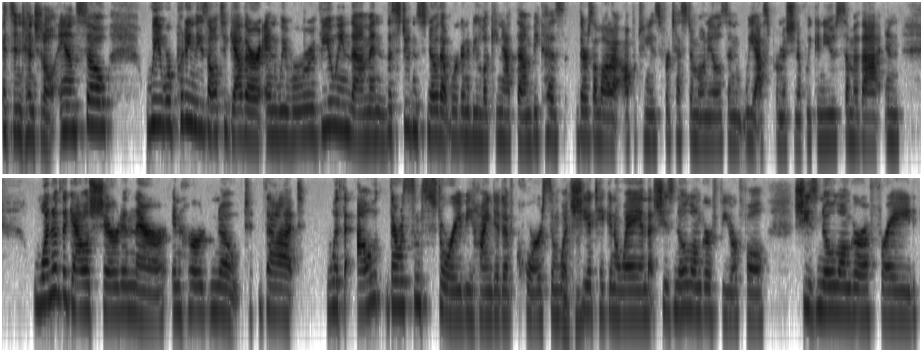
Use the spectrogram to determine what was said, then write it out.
it's intentional, and so we were putting these all together and we were reviewing them and the students know that we're going to be looking at them because there's a lot of opportunities for testimonials and we asked permission if we can use some of that and one of the gals shared in there in her note that without there was some story behind it of course and what mm-hmm. she had taken away and that she's no longer fearful. She's no longer afraid.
